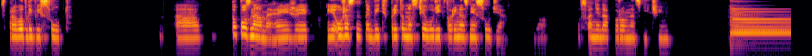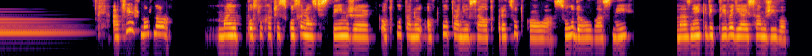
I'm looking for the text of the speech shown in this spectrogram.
spravodlivý súd. A to poznáme, hej, že je úžasné byť v prítomnosti ľudí, ktorí nás nesúdia. To sa nedá porovnať s ničím. A tiež možno majú posluchači skúsenosť s tým, že k odpútaniu, odpútaniu sa od predsudkov a súdov vlastných nás niekedy privedia aj sám život.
